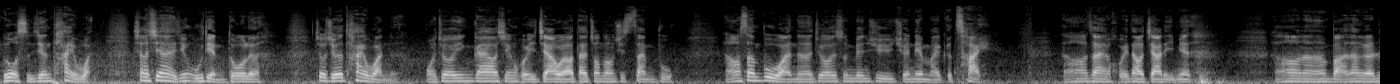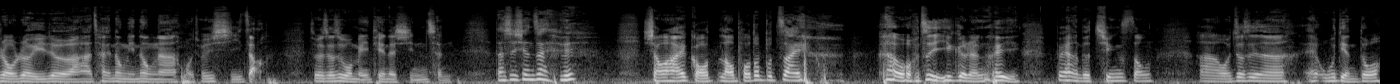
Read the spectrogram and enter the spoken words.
如果时间太晚，像现在已经五点多了，就觉得太晚了，我就应该要先回家，我要带壮壮去散步。然后散步完呢，就会顺便去全联买个菜，然后再回到家里面，然后呢，把那个肉热一热啊，菜弄一弄啊，我就去洗澡。这个就是我每天的行程。但是现在，诶，小孩、狗、老婆都不在，看 我自己一个人而已，非常的轻松啊。我就是呢，诶，五点多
